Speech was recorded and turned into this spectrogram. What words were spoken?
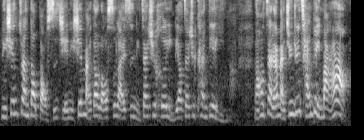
你先赚到保时捷，你先买到劳斯莱斯，你再去喝饮料，再去看电影嘛，然后再来买君君产品嘛，哈。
